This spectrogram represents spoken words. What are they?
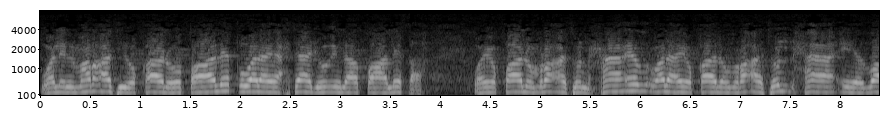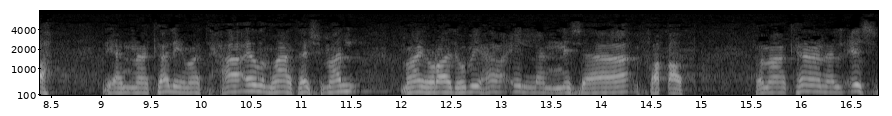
وللمرأة يقال طالق ولا يحتاج إلى طالقة. ويقال امرأة حائض ولا يقال امرأة حائضة لأن كلمة حائض ما تشمل ما يراد بها إلا النساء فقط. فما كان الاسم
